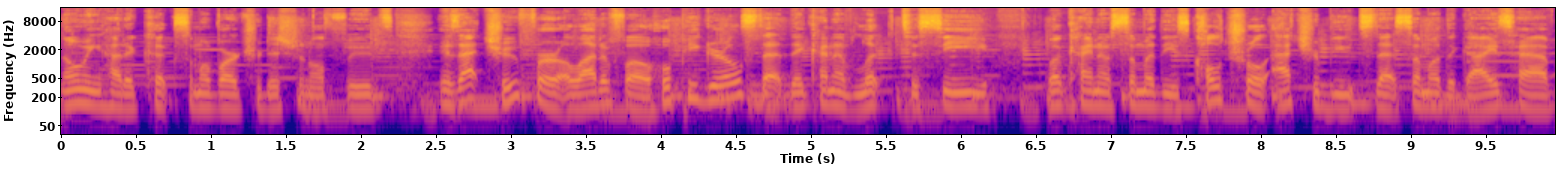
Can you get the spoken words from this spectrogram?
Knowing how to cook some of our traditional foods. Is that true for a lot of uh, Hopi girls that they kind of look to see what kind of some of these cultural attributes that some of the guys have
